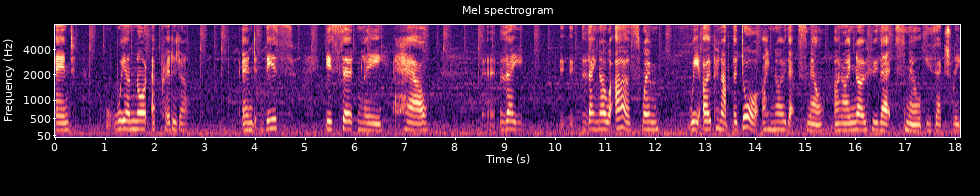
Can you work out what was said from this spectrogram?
And we are not a predator. And this is certainly how they they know us when we open up the door. I know that smell and I know who that smell is actually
